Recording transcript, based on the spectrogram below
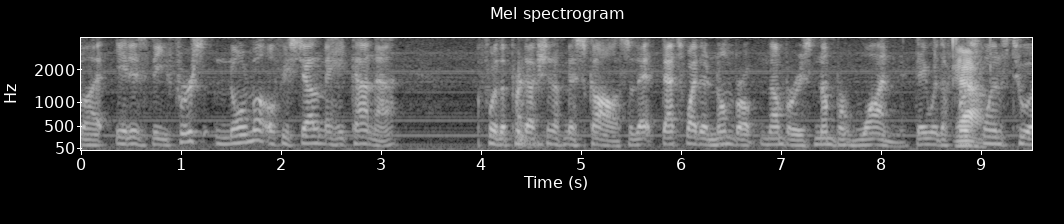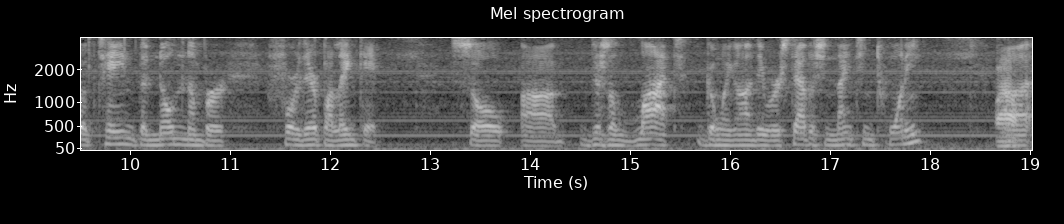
But it is the first norma oficial mexicana for the production of mezcal. So that that's why their number number is number one. They were the first Yeah. ones to obtain the nom number for their palenque. So um, there's a lot going on. They were established in 1920 wow. uh,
